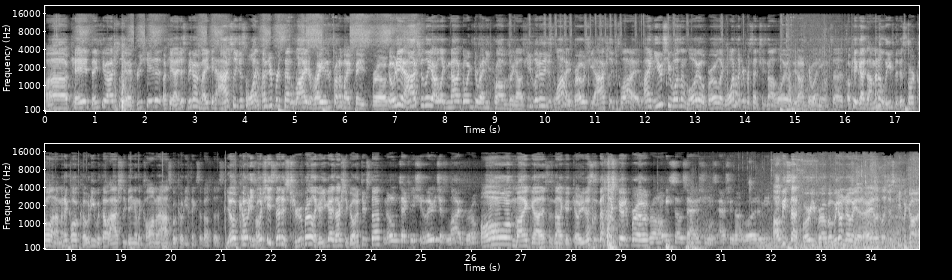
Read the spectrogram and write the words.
I'll res you. I got you. Uh, okay, thank you, Ashley. I appreciate it. Okay, I just made my mic, and Ashley just 100% lied right in front of my face, bro. Cody and Ashley are like not going through any problems right now. She literally just lied, bro. She actually just lied. I knew she wasn't loyal, bro. Like 100% she's not loyal, dude. I don't care what anyone says. Okay, guys, I'm gonna leave the Discord call, and I'm gonna call Cody without Ashley being in the call. I'm gonna ask what Cody thinks about this. Yo, Cody, what she said is true, bro. Like, are you guys actually going through stuff? No, Techie, she literally just lied, bro. Oh my god, this is not good, Cody. This is not good, bro. Bro, I'll be so sad if she's actually not loyal to me. I'll be sad for you, bro, but we don't know yet, alright? Let, let's just keep it going.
